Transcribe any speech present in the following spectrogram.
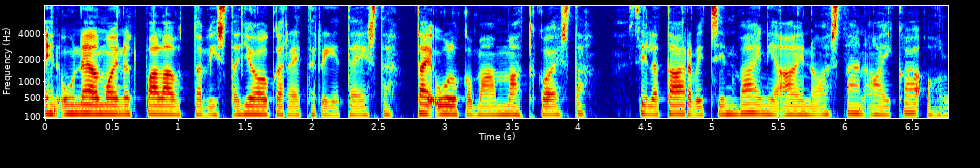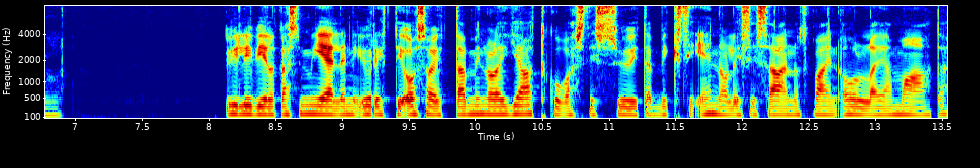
En unelmoinut palauttavista joogaretriiteistä tai ulkomaan matkoista, sillä tarvitsin vain ja ainoastaan aikaa olla. Ylivilkas mieleni yritti osoittaa minulle jatkuvasti syitä, miksi en olisi saanut vain olla ja maata.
